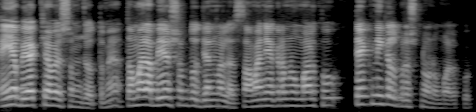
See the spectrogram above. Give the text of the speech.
અહીંયા વ્યાખ્યા હવે સમજો તમે. તમારા બે શબ્દો ધ્યાનમાં લે. સામાન્ય ક્રમનું માળખું ટેકનિકલ પ્રશ્નોનું માળખું.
